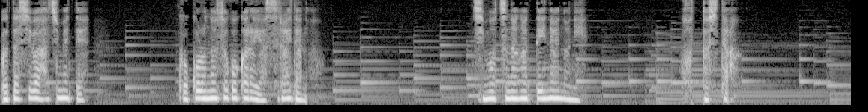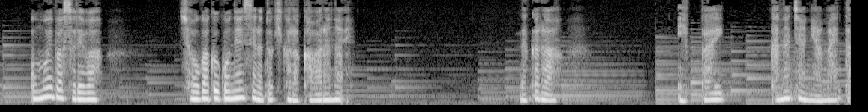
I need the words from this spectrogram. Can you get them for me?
私は初めて心の底から安らいだの。血もつながっていないのに、ほっとした。思えばそれは、小学5年生の時から変わらない。だから、いっぱいかなちゃんに甘えた。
